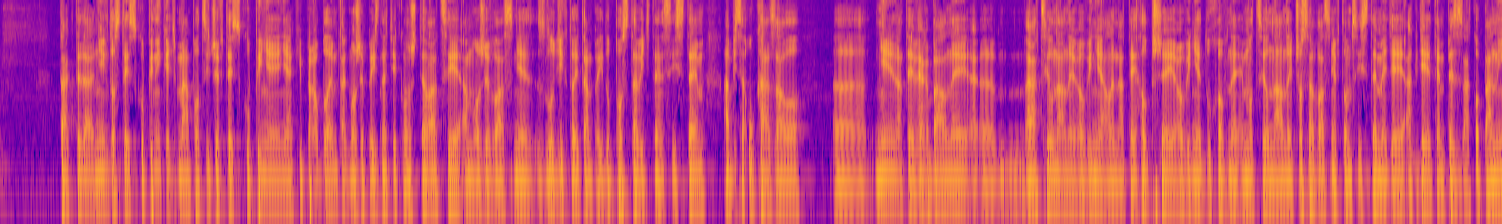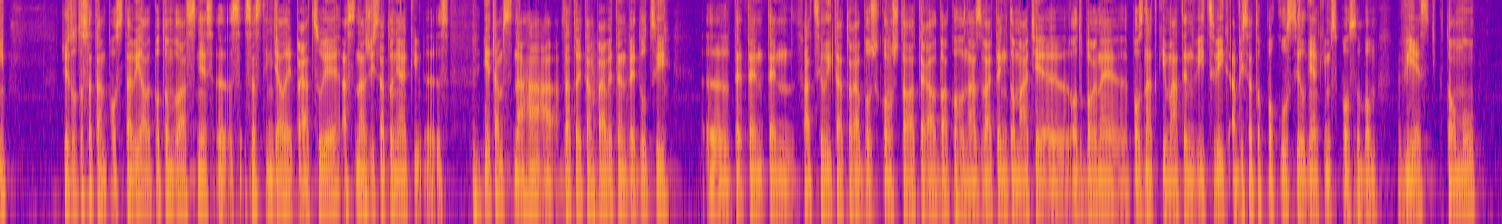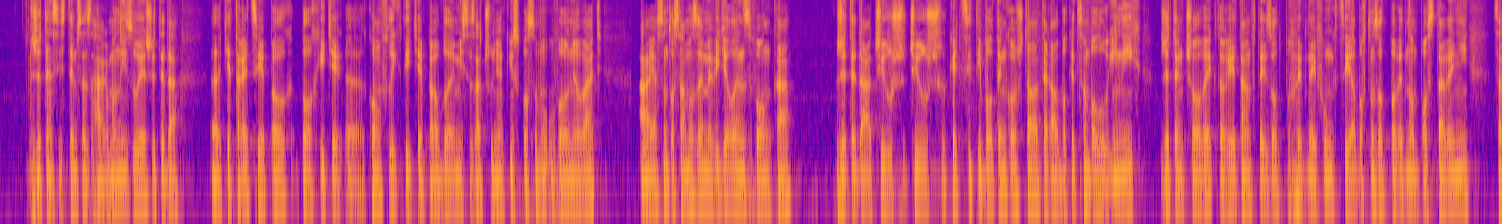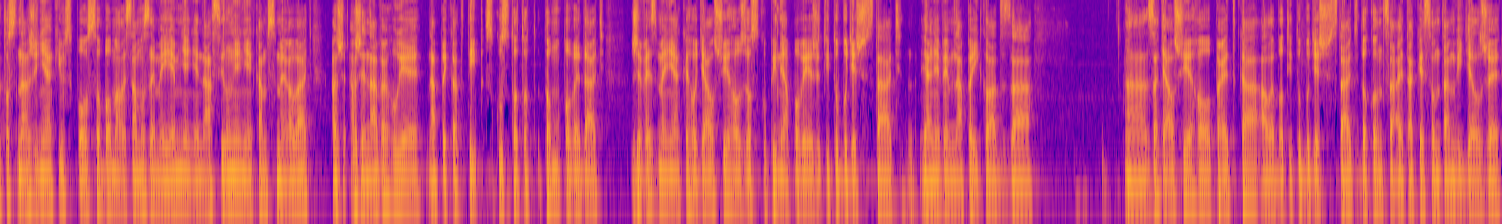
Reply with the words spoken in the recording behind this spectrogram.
tak teda niekto z tej skupiny, keď má pocit, že v tej skupine je nejaký problém, tak môže priznať tie konštelácie a môže vlastne z ľudí, ktorí tam prídu, postaviť ten systém, aby sa ukázalo uh, nie na tej verbálnej, uh, racionálnej rovine, ale na tej hĺbšej rovine, duchovnej, emocionálnej, čo sa vlastne v tom systéme deje a kde je ten pes zakopaný. Čiže toto sa tam postaví, ale potom vlastne sa s tým ďalej pracuje a snaží sa to nejaký... Uh, je tam snaha a za to je tam práve ten vedúci, e, ten, ten, ten facilitátor alebo konštalatér, alebo ako ho nazvať, ten, kto máte e, odborné e, poznatky, má ten výcvik, aby sa to pokúsil nejakým spôsobom viesť k tomu, že ten systém sa zharmonizuje, že teda tie trecie plochy, tie konflikty, tie problémy sa začnú nejakým spôsobom uvoľňovať. A ja som to samozrejme videl len zvonka, že teda či už, či už keď si ty bol ten konštalátor, alebo keď som bol u iných, že ten človek, ktorý je tam v tej zodpovednej funkcii alebo v tom zodpovednom postavení, sa to snaží nejakým spôsobom, ale samozrejme jemne, nenásilne niekam smerovať a že, a že navrhuje napríklad typ, skús to, to tomu povedať, že vezme nejakého ďalšieho zo skupiny a povie, že ty tu budeš stáť, ja neviem, napríklad za za ďalšieho predka, alebo ty tu budeš stať, dokonca aj také som tam videl, že e,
